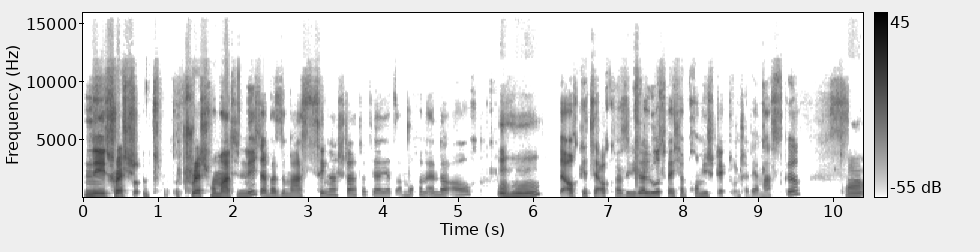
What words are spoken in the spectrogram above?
Nee, Trash, Trash-Formate nicht, aber The Masked Singer startet ja jetzt am Wochenende auch. Mhm. Da auch geht es ja auch quasi wieder los. Welcher Promi steckt unter der Maske? Ja.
